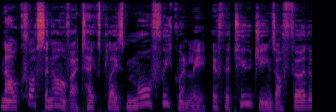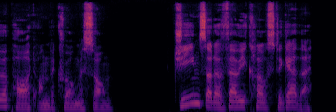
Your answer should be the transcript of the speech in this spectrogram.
Now crossing over takes place more frequently if the two genes are further apart on the chromosome. Genes that are very close together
